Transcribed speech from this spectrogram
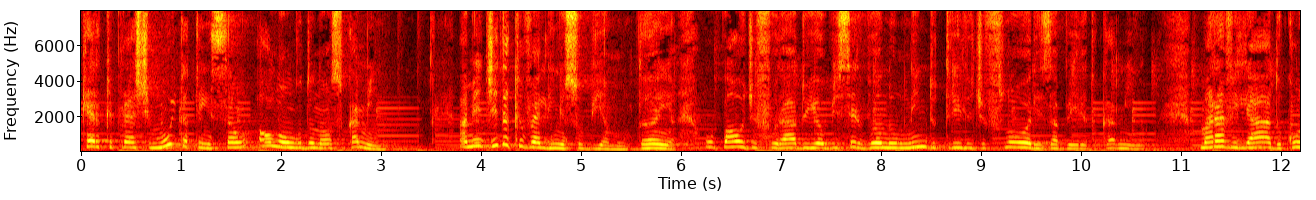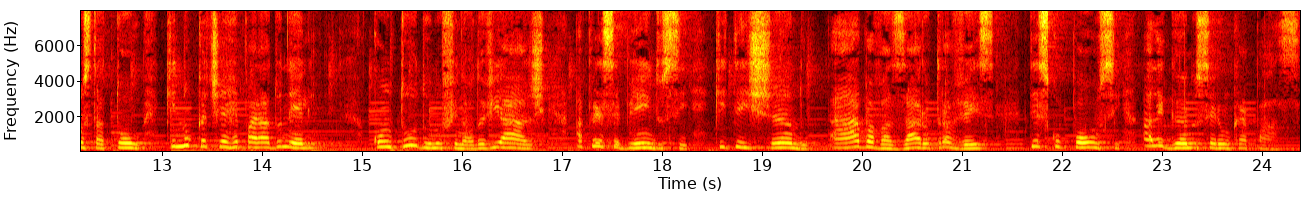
quero que preste muita atenção ao longo do nosso caminho. À medida que o velhinho subia a montanha, o balde furado ia observando um lindo trilho de flores à beira do caminho. Maravilhado, constatou que nunca tinha reparado nele. Contudo, no final da viagem, apercebendo-se que deixando a água vazar outra vez, desculpou-se, alegando ser um capaz.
